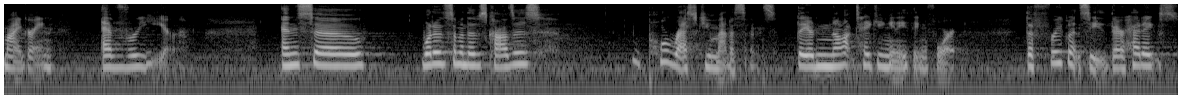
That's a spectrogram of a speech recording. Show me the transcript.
migraine every year. And so what are some of those causes? Poor rescue medicines. They are not taking anything for it. The frequency, their headaches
